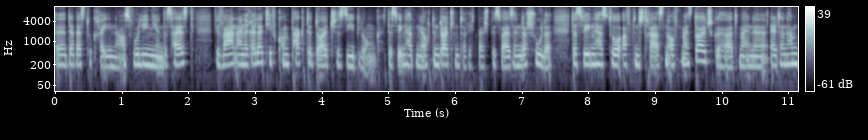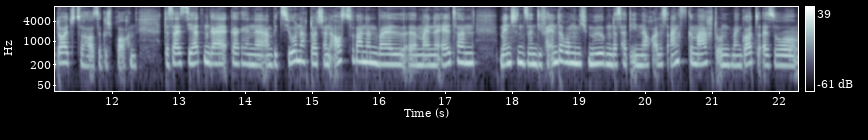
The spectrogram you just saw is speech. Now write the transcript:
äh, der Westukraine, aus Wolinien. Das heißt, wir waren eine relativ kompakte deutsche Siedlung. Deswegen hatten wir auch den Deutschunterricht beispielsweise in der Schule. Deswegen hast du auf den Straßen oftmals Deutsch gehört. Meine Eltern haben Deutsch zu Hause gesprochen. Das heißt, sie hatten gar, gar keine Ambition, nach Deutschland auszuwandern, weil äh, meine Eltern Menschen sind, die Veränderungen nicht mögen. Das hat ihnen auch alles Angst gemacht. Und mein Gott, also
